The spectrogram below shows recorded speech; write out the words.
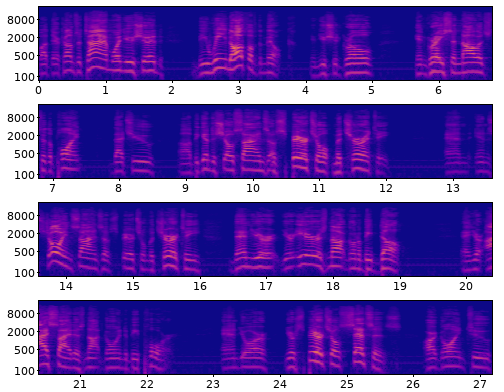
But there comes a time when you should be weaned off of the milk and you should grow in grace and knowledge to the point that you uh, begin to show signs of spiritual maturity. And in showing signs of spiritual maturity, then your, your ear is not going to be dull, and your eyesight is not going to be poor, and your, your spiritual senses are going to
